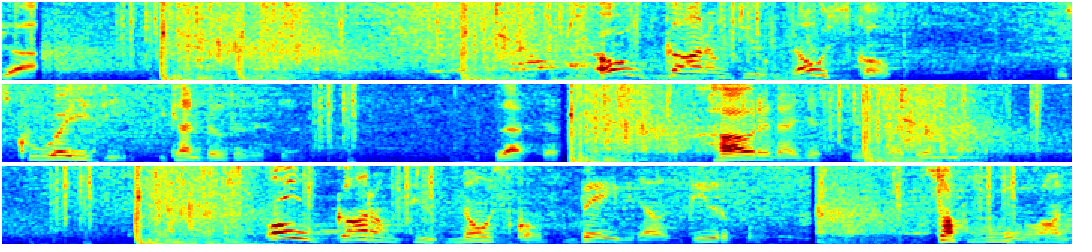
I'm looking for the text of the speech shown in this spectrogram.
God. Oh, got him, dude. No scope. It's crazy. You can't build in this game. That's it. How did I just shoot that demo man? Oh, got dude. No scope. Baby, that was beautiful. Stop moving around.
